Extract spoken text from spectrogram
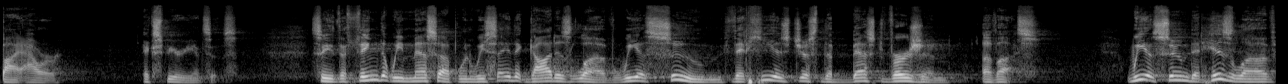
by our experiences. See, the thing that we mess up when we say that God is love, we assume that He is just the best version of us. We assume that His love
